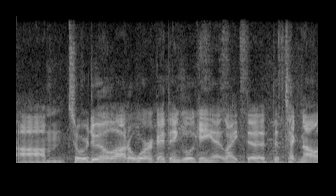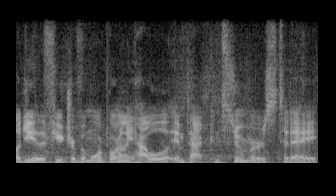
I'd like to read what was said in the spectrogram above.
Um, so we're doing a lot of work, I think, looking at like the, the technology of the future, but more importantly, how will it impact consumers today,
